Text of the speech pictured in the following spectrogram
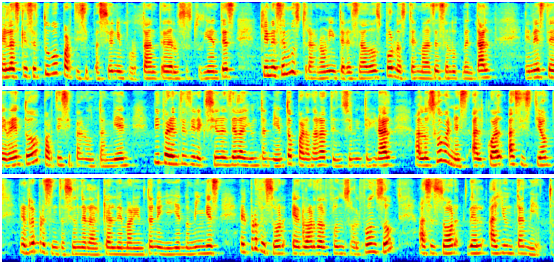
en las que se tuvo participación importante de los estudiantes quienes se mostraron interesados por los temas de salud mental. En este evento participaron también diferentes direcciones del ayuntamiento para dar atención integral a los jóvenes, al cual asistió en representación del alcalde Mario Antonio Guillén Domínguez el profesor Eduardo Alfonso Alfonso, asesor del ayuntamiento.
